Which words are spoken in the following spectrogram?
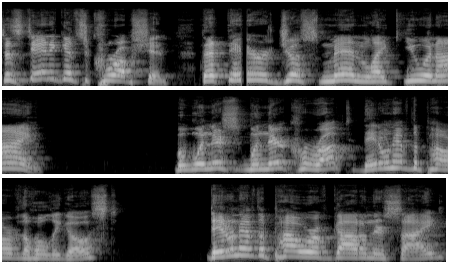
to stand against corruption, that they're just men like you and I. But when they're when they're corrupt, they don't have the power of the Holy Ghost. They don't have the power of God on their side.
